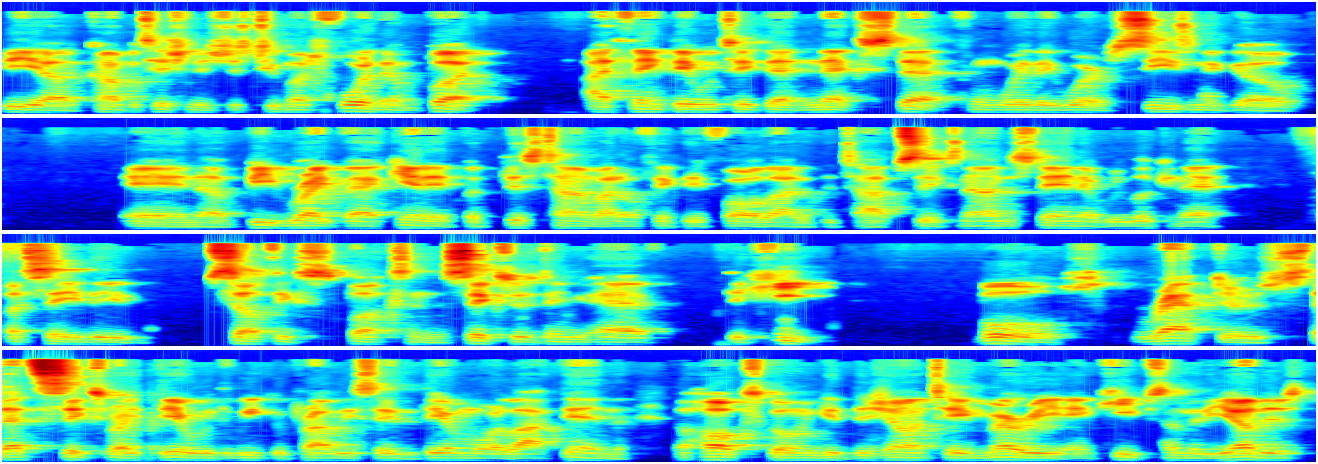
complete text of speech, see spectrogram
the uh, competition is just too much for them. But I think they will take that next step from where they were a season ago and uh, be right back in it. But this time, I don't think they fall out of the top six. Now, I understand that we're looking at, let's say, the Celtics, Bucks, and the Sixers. Then you have the Heat, Bulls, Raptors. That's six right there. With we could probably say that they're more locked in. The Hawks go and get DeJounte Murray and keep some of the others.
